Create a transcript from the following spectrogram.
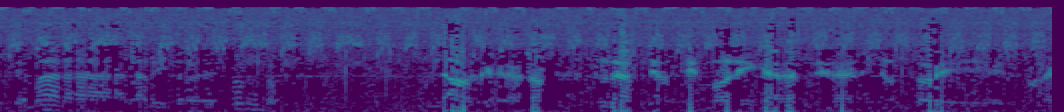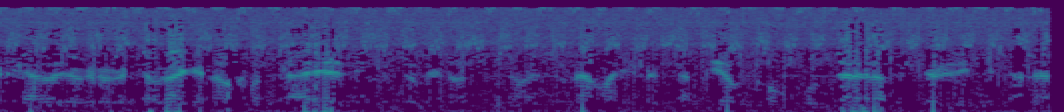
espero no le siente mal al árbitro de turno. No, creo no, es una acción simbólica de primer minuto y el colegiado yo creo que sabrá que no contra él, ni mucho menos, sino es una manifestación conjunta de la afición ilicitana,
